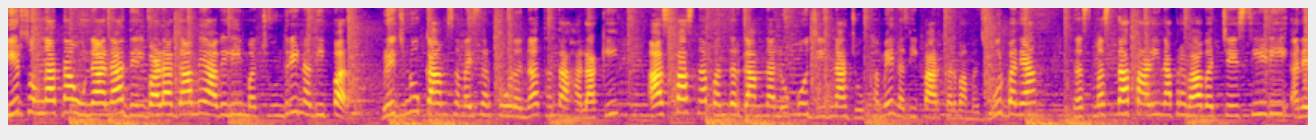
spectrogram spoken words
ગીર સોમનાથના ઉનાના દિલવાડા ગામે આવેલી મચુંદરી નદી પર બ્રિજનું કામ સમયસર પૂર્ણ ન થતા હાલાકી. આસપાસના પંદર ગામના લોકો જીવના જોખમે નદી પાર કરવા મજબૂર બન્યા. ધસમસતા પાણીના પ્રવાહ વચ્ચે સીડી અને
